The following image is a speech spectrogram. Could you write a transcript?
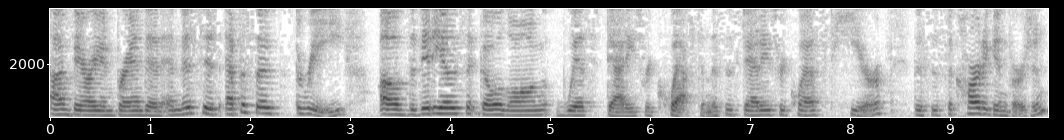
I'm Varian Brandon, and this is episode three of the videos that go along with Daddy's Request. And this is Daddy's Request here. This is the cardigan version.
